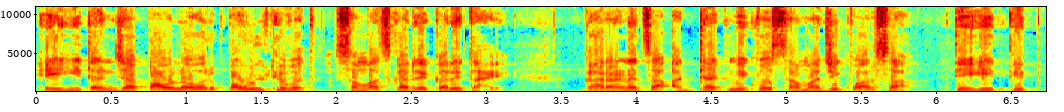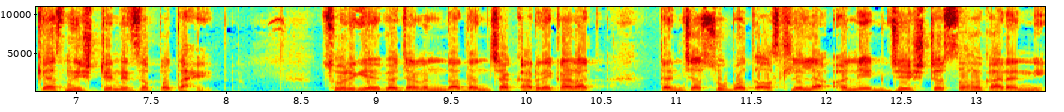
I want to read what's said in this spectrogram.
हेही त्यांच्या पावलावर पाऊल ठेवत समाजकार्य करीत आहे. घराण्याचा आध्यात्मिक व सामाजिक वारसा तेही तितक्याच निष्ठेने जपत आहेत. स्वर्गीय गजानन दादांच्या कार्यकाळात त्यांच्यासोबत असलेल्या अनेक ज्येष्ठ सहकाऱ्यांनी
